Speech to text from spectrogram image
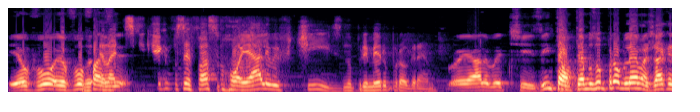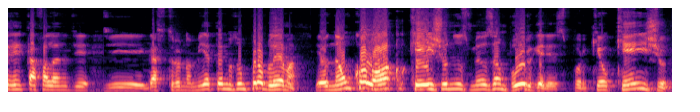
Eu vou, eu vou Ela fazer disse que quer que você faça um Royale with Cheese no primeiro programa. Royale with Cheese. Então, temos um problema. Já que a gente tá falando de, de gastronomia, temos um problema. Eu não coloco queijo nos meus hambúrgueres, porque o queijo,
